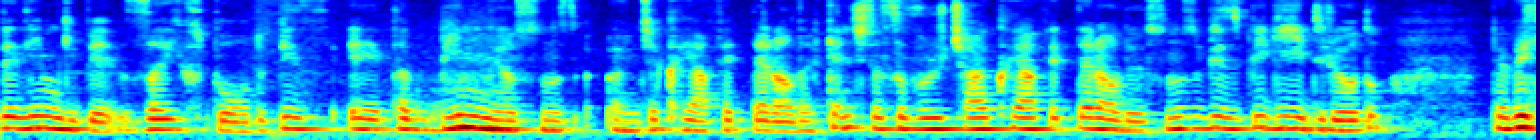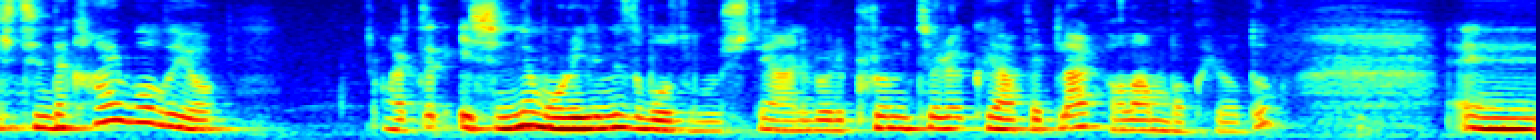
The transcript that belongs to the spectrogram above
dediğim gibi zayıf doğdu. Biz e, tabii bilmiyorsunuz önce kıyafetler alırken işte 0-3 ay kıyafetler alıyorsunuz. Biz bir giydiriyorduk. Bebek içinde kayboluyor. Artık eşimle moralimiz bozulmuştu. Yani böyle promitöre kıyafetler falan bakıyorduk. Ee,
